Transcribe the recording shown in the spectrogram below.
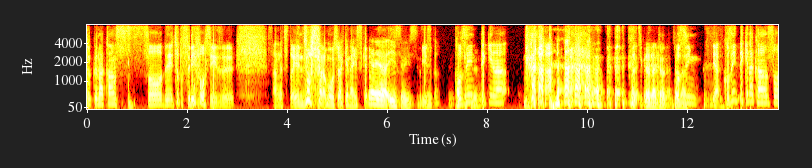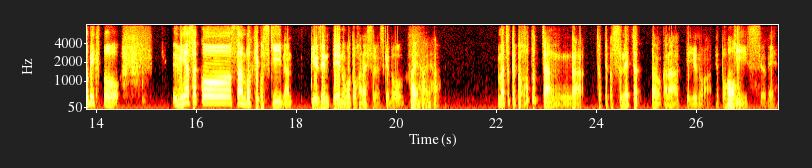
直な感想で、ちょっと3、4シーズさんがちょっと炎上したら申し訳ないですけど、いいやいや、いいですよ、いいですよ。いですか？個人的な、冗談、冗談。個人、いや、個人的な感想でいくと、宮迫さん僕結構好きなんていう前提のもとお話しするんですけど、はいはいはい。まあちょっとやっぱホトちゃんがちょっとやっぱすねちゃったのかなっていうのはやっぱ大きいですよね。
